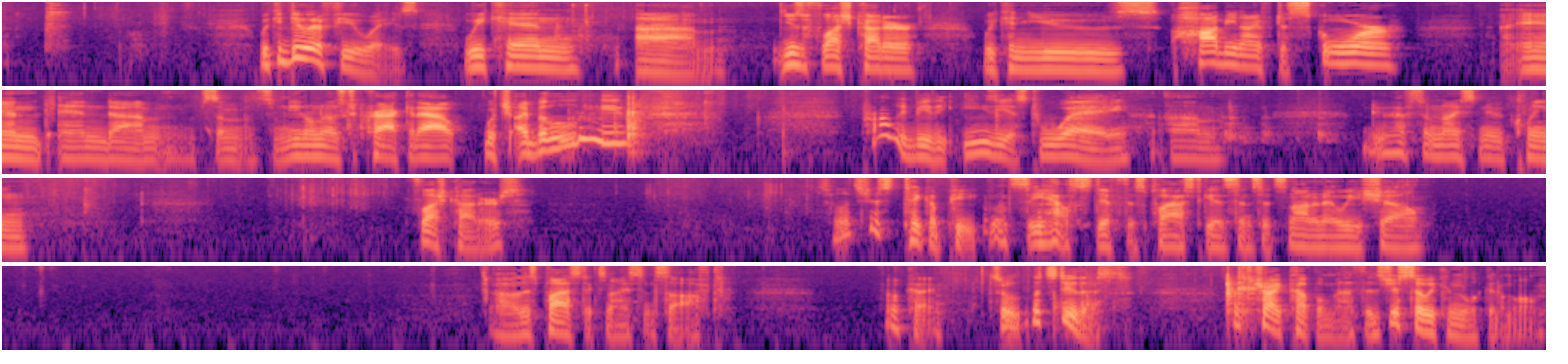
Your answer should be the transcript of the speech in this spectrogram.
we could do it a few ways. We can um, use a flush cutter. We can use a hobby knife to score and, and um, some, some needle nose to crack it out, which I believe probably be the easiest way. Um, do have some nice new clean flush cutters. So let's just take a peek. Let's see how stiff this plastic is since it's not an OE shell. Oh, this plastic's nice and soft. Okay, So let's do this. Let's try a couple methods just so we can look at them all.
